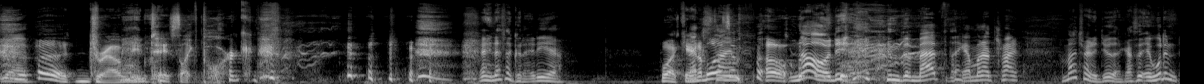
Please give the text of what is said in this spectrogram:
yeah. uh, drow meat tastes like pork. Man, that's a good idea. What, cannibalism? Oh, No, dude, the map thing. I'm gonna try. I might try to do that. 'cause it wouldn't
